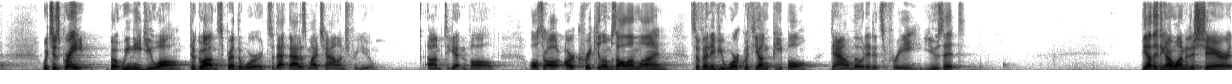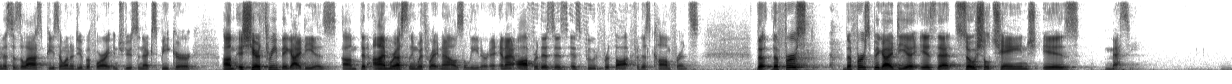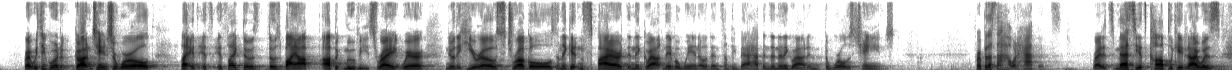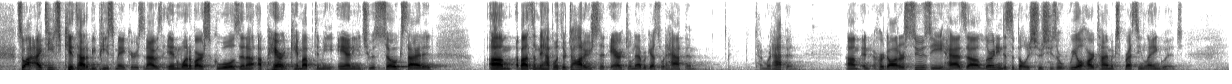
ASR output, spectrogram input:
which is great, but we need you all to go out and spread the word. So that, that is my challenge for you, um, to get involved. Also, our, our curriculum's all online. So if any of you work with young people, Download it, it's free, use it. The other thing I wanted to share, and this is the last piece I want to do before I introduce the next speaker, um, is share three big ideas um, that I'm wrestling with right now as a leader. And, and I offer this as, as food for thought for this conference. The, the, first, the first big idea is that social change is messy. Right? We think we want to go out and change the world. Like it's, it's like those, those biopic movies, right? Where you know the hero struggles and they get inspired, then they go out and they have a win. Oh, then something bad happens, and then they go out and the world has changed. Right? But that's not how it happens. Right? It's messy, it's complicated. I was so I, I teach kids how to be peacemakers, and I was in one of our schools, and a, a parent came up to me, Annie, and she was so excited um, about something that happened with her daughter, and she said, Eric, you'll never guess what happened. Tell me what happened. Um, and her daughter, Susie, has a learning disability, so she's a real hard time expressing language.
